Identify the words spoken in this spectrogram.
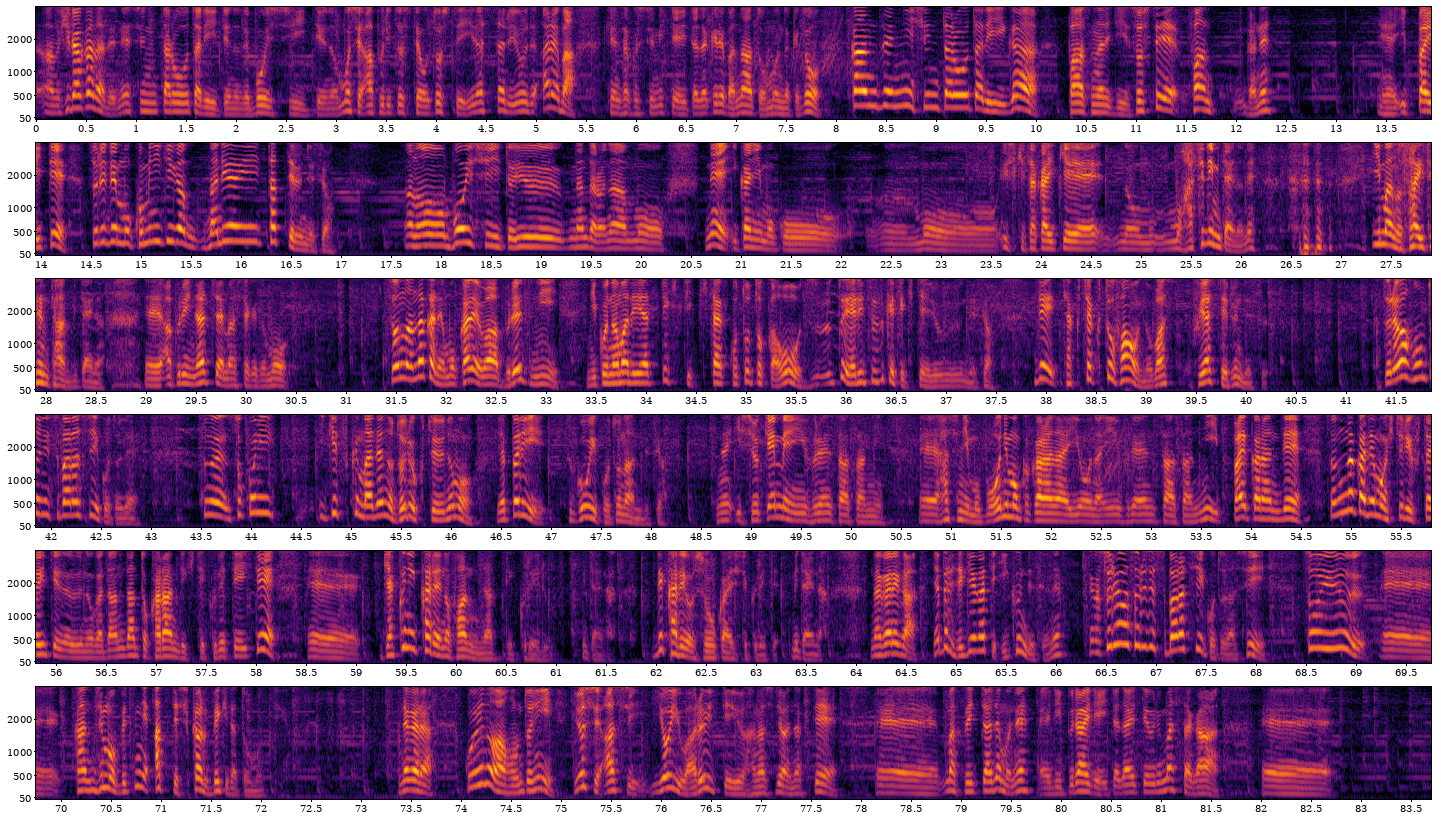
あの、ひらがなでね、慎太郎タリーっていうので、ボイシーっていうのをもしアプリとして落としていらっしゃるようであれば、検索してみていただければなと思うんだけど、完全に慎太郎タリーがパーソナリティ、そしてファンがね、えー、いっぱいいて、それでもうコミュニティが成り立ってるんですよ。あの、ボイシーという、なんだろうな、もう、ね、いかにもこう、うん、もう意識高い系のもう走りみたいなね 今の最先端みたいな、えー、アプリになっちゃいましたけどもそんな中でも彼はブレずにニコ生でやってきてきたこととかをずっとやり続けてきているんですよ。で、着々とファンを伸ばし、増やしてるんです。それは本当に素晴らしいことで、その、そこに行き着くまでの努力というのも、やっぱりすごいことなんですよ。ね、一生懸命インフルエンサーさんに、えー、箸にも棒にもかからないようなインフルエンサーさんにいっぱい絡んで、その中でも1人2人っていうのがだんだんと絡んできてくれていて、えー、逆に彼のファンになってくれるみたいな。で、彼を紹介してくれて、みたいな流れが、やっぱり出来上がっていくんですよね。だからそれはそれで素晴らしいことだし、そういう、えー、感じも別にあってしかるべきだと思っている。だから、こういうのは本当に、よし、あし、良い悪いっていう話ではなくて、えー、まあ、ツイッターでもね、リプライでいただいておりましたが、えー、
